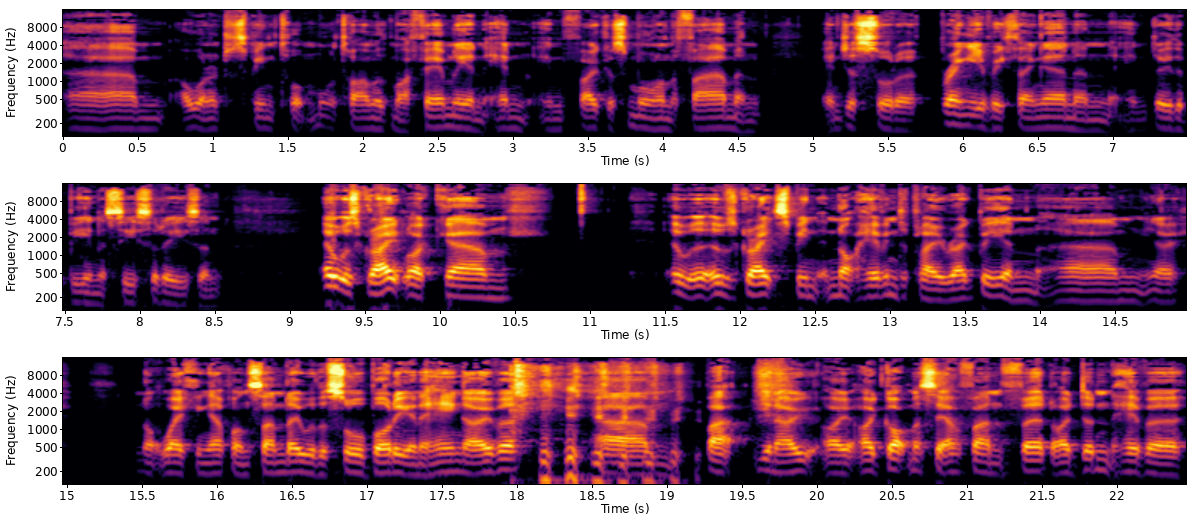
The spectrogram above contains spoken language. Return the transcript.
Um, I wanted to spend t- more time with my family and, and, and focus more on the farm and, and just sort of bring everything in and, and do the bare necessities. And it was great. Like, um, it, was, it was great spend, not having to play rugby and, um, you know, not waking up on Sunday with a sore body and a hangover. um, but, you know, I, I got myself unfit. I didn't have a,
